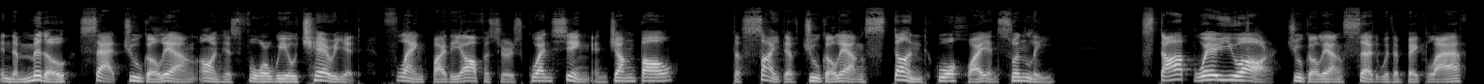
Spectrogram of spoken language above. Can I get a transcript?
In the middle sat Zhuge Liang on his four-wheel chariot, flanked by the officers Guan Xing and Zhang Bao. The sight of Zhuge Liang stunned Guo Huai and Sun Li. Stop where you are, Zhuge Liang said with a big laugh.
